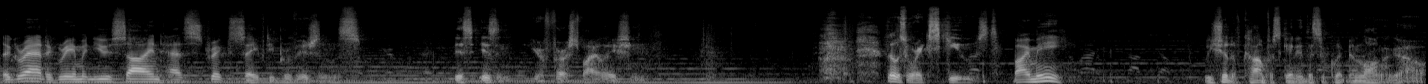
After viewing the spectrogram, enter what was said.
The grant agreement you signed has strict safety provisions. This isn't your first violation. Those were excused. By me. We should have confiscated this equipment long ago.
